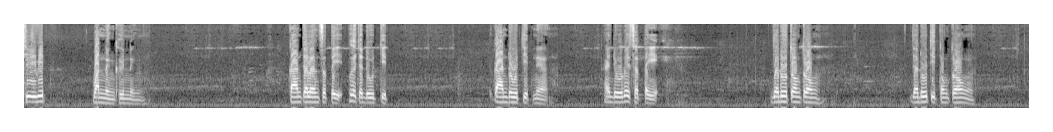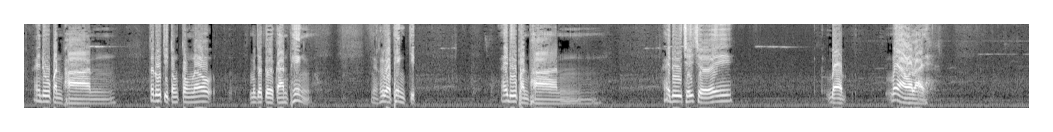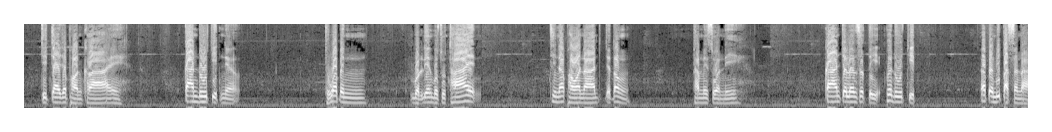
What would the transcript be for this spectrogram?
ชีวิตวันหนึ่งคืนหนึ่ง การเจริญสติเพื่อจะดูจิต การดูจิตเนี่ย ให้ดูด้วยสติ อย่าดูตรงตรงอย่าดูจิตตรงตรงๆให้ดูผ่านผ่าน ถ้าดูจิตตรงตรงๆแล้ว มันจะเกิดการเพ่งเนี่ยเขาเรียกว่าเพ่งจิต ให้ดูผ่านๆให้ดูเฉยๆ แบบไม่เอาอะไร จิตใจจะผ่อนคลาย การดูจิตเนี่ย ถือว่าเป็นบทเรียนบทสุดท้าย ที่นักภาวนาจะต้องทำในส่วนนี้ การเจริญสติเพื่อดูจิต ก็เป็นวิปัสสนา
